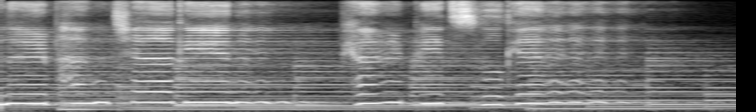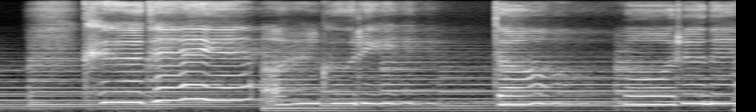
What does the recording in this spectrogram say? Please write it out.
하늘 반짝이는 별빛 속에 그대의 얼굴이 떠오르네.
